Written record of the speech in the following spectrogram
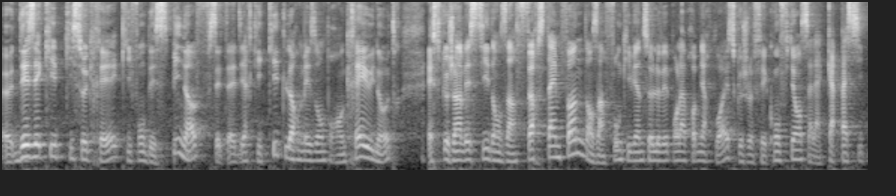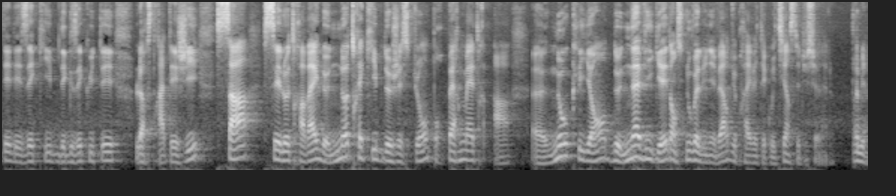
euh, des équipes qui se créent, qui font des spin-offs, c'est-à-dire qui quittent leur maison pour en créer une autre. Est-ce que j'investis dans un first-time fund, dans un fonds qui vient de se lever pour la première fois? Est-ce que je fais confiance à la capacité des équipes d'exécuter leur stratégie? Ça, c'est le travail de notre équipe de gestion pour permettre à euh, nos clients de naviguer dans ce nouvel univers du private equity institutionnel. Très bien.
